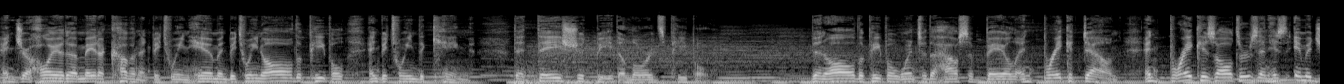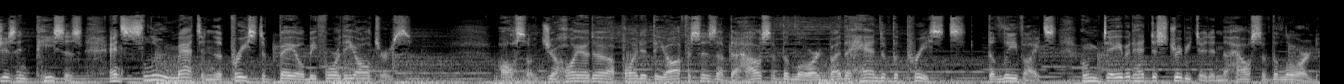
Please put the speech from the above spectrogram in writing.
And Jehoiada made a covenant between him and between all the people and between the king, that they should be the Lord's people. Then all the people went to the house of Baal and brake it down, and brake his altars and his images in pieces, and slew Mattan the priest of Baal before the altars. Also Jehoiada appointed the offices of the house of the Lord by the hand of the priests, the Levites, whom David had distributed in the house of the Lord,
